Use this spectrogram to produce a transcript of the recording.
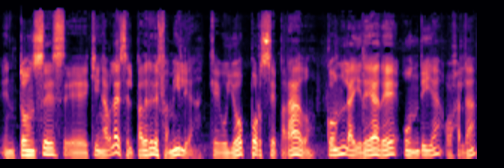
Entonces, eh, quien habla es el padre de familia, que huyó por separado, con la idea de un día, ojalá,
